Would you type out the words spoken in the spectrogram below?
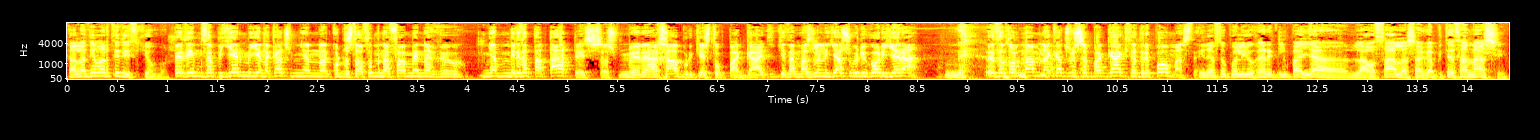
Αλλά διαμαρτυρήθηκε όμως. Παιδί μου, θα πηγαίνουμε για να κάτσουμε, για να κοντοσταθούμε να φάμε ένα, μια μερίδα πατάτες, ας πούμε, ένα χάμπουργκερ στο παγκάκι και θα μας λένε Γεια σου Γρηγόρη Γερά. Δεν θα τολμάμε να κάτσουμε σε παγκάκι, θα τρεπόμαστε. Είναι αυτό που έλεγε ο Χάρη Κλίν παλιά, Λαοθάλασσα, αγαπητέ Θανάση.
